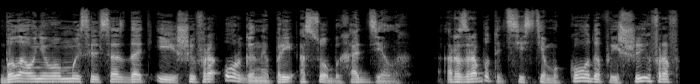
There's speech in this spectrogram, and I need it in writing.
Была у него мысль создать и шифроорганы при особых отделах разработать систему кодов и шифров,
